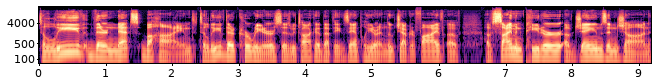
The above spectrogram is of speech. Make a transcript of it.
to leave their nets behind, to leave their careers, as we talk about the example here in Luke chapter 5 of, of Simon Peter, of James, and John.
